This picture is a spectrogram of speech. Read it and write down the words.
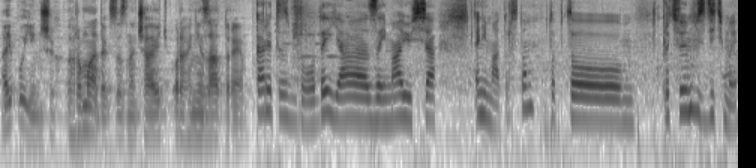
а й по інших громадах, зазначають організатори. Карітас Броди я займаюся аніматорством, тобто працюємо з дітьми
